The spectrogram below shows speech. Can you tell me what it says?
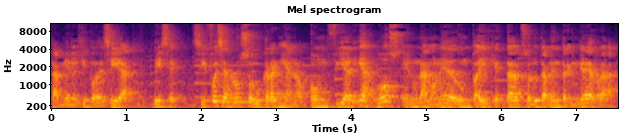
también el tipo decía, dice, si fueses ruso ucraniano, ¿confiarías vos en una moneda de un país que está absolutamente en guerra?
